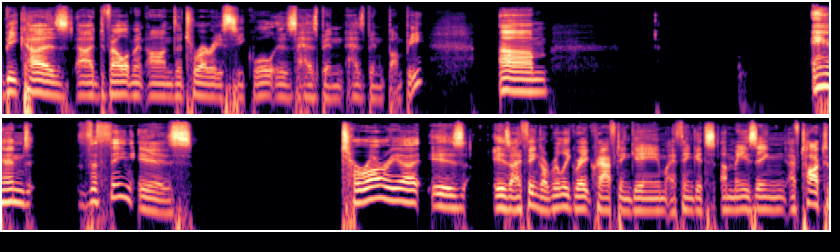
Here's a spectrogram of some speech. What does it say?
because uh, development on the Terraria sequel is has been has been bumpy. Um, and the thing is, Terraria is is I think a really great crafting game. I think it's amazing. I've talked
